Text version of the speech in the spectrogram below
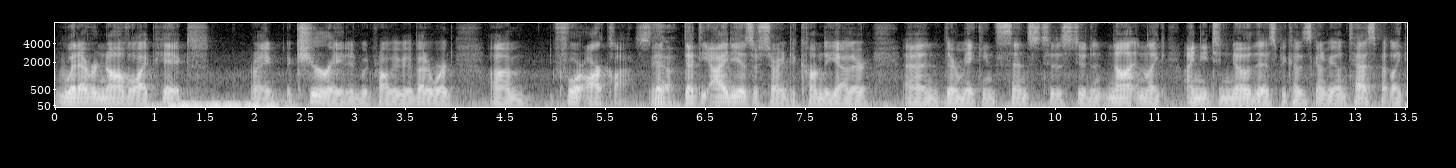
whatever novel I picked, right? a Curated would probably be a better word um, for our class. That, Yeah. that the ideas are starting to come together and they're making sense to the student, not in like, I need to know this because it's going to be on test, but like,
